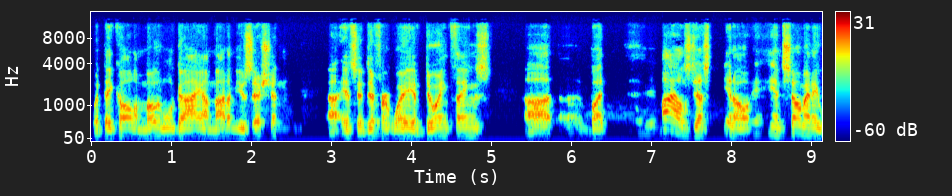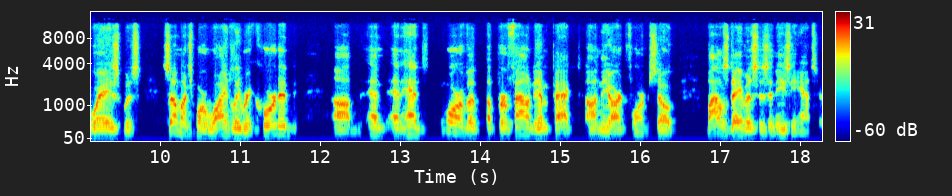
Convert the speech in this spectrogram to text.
what they call a modal guy. I'm not a musician. Uh, it's a different way of doing things. Uh, but Miles just, you know, in so many ways was so much more widely recorded um, and, and had more of a, a profound impact on the art form. So Miles Davis is an easy answer.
